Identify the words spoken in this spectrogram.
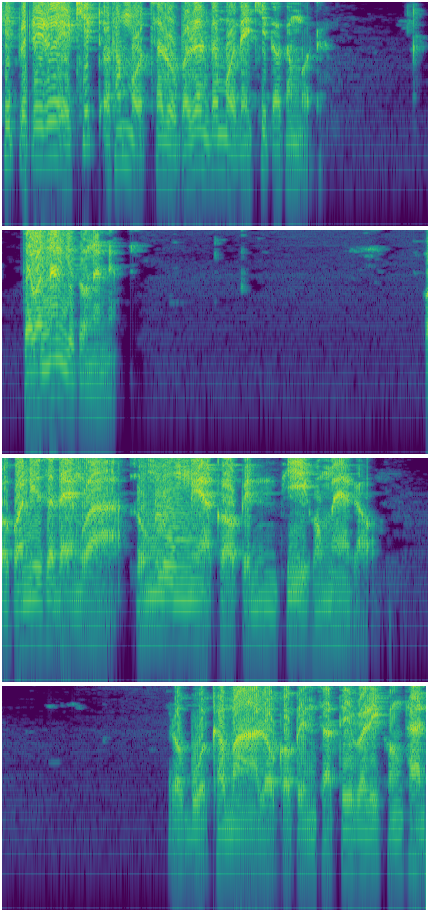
คิดไปเรื่อยๆคิดเอาทั้งหมด สรุปเรื่องทั้งหมดในคิดเอาทั้งหมด แต่วันนั่งอยู่ตรงนั้นเนี่ยบอกว่านี่แสดงว่าหลวงลุงเนี่ยก็เป็นพี่ของแม่เรา เราบวชเข้ามาเราก็เป็นสัตยบริของท่าน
